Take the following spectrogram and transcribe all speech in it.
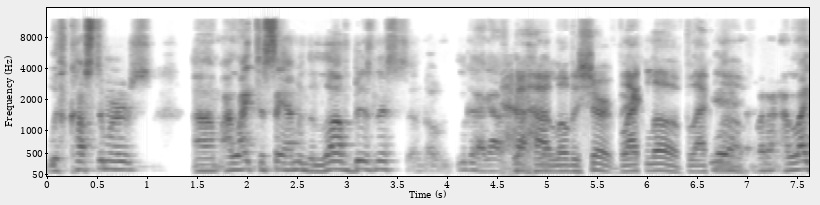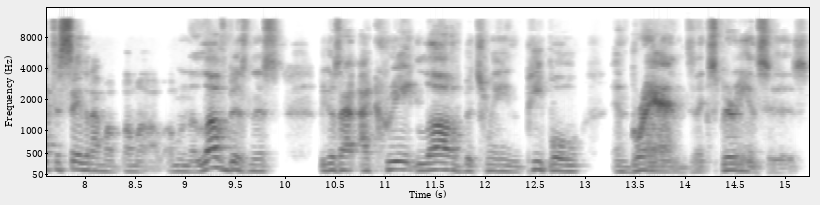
with customers. Um, I like to say I'm in the love business. Uh, Look, I got I love the shirt. Black love, black yeah, love. but I, I like to say that I'm a, I'm a I'm in the love business because I, I create love between people and brands and experiences.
